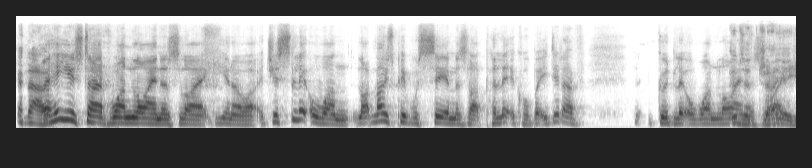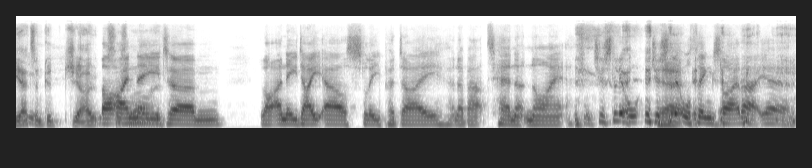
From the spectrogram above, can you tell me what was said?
But no, he used to have one-liners like you know, just little one. Like most people see him as like political, but he did have good little one-liners. a J. like, he had some good jokes. like as I well. need um like I need eight hours sleep a day and about ten at night. Just little, just Yeah. little things like that. Yeah.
